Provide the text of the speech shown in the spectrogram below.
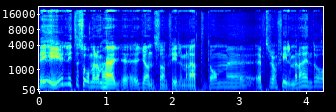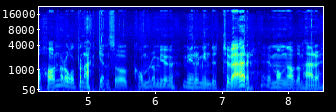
Det är ju lite så med de här eh, Jönsson-filmerna att de, eh, eftersom filmerna ändå har några år på nacken så kommer de ju mer eller mindre, tyvärr, eh, många av de här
